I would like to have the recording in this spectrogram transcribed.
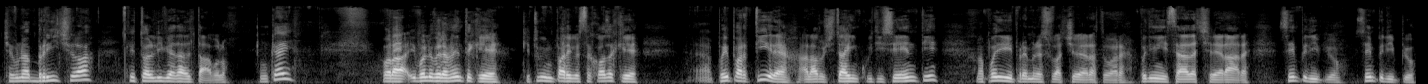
cioè una briciola che togli via dal tavolo. Ok? Ora, io voglio veramente che, che tu impari questa cosa che eh, puoi partire alla velocità in cui ti senti, ma poi devi premere sull'acceleratore, poi devi iniziare ad accelerare sempre di più, sempre di più.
